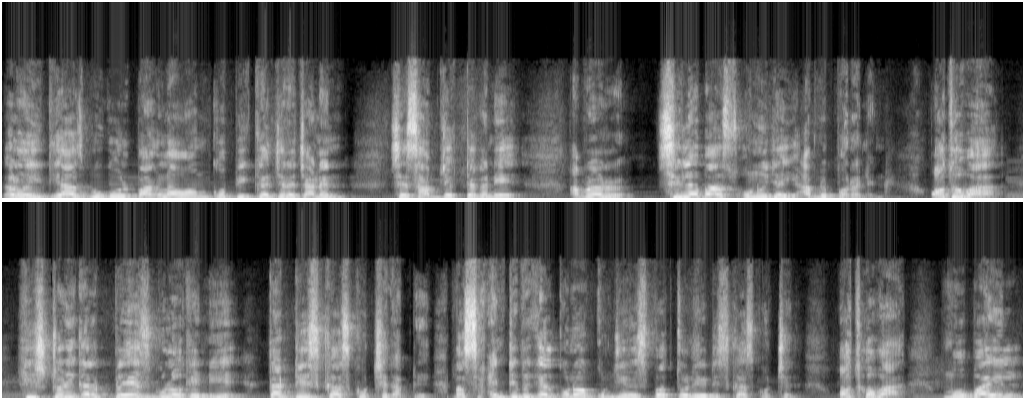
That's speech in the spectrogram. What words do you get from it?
ধরো ইতিহাস, ভূগোল, বাংলা, অঙ্ক, বিজ্ঞান যেটা জানেন, সে সাবজেক্টটাকে নিয়ে আপনার সিলেবাস অনুযায়ী আপনি পড়ালেন। অথবা হিস্টোরিক্যাল প্লেসগুলোকে নিয়ে তার ডিসকাস করছেন আপনি বা সায়েন্টিফিক্যাল কোনো জিনিসপত্র নিয়ে ডিসকাস করছেন। অথবা মোবাইল,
